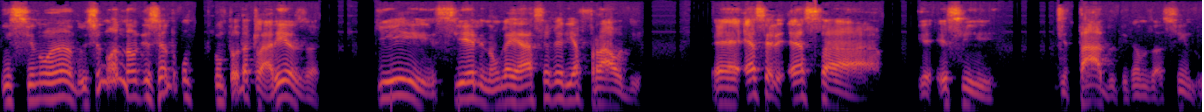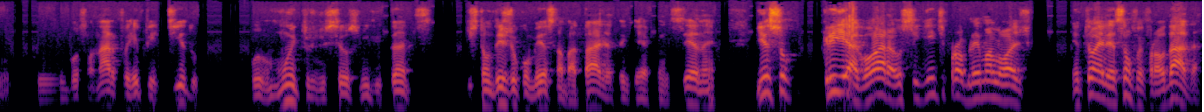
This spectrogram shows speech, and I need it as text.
insinuando, insinuando não, dizendo com, com toda clareza que se ele não ganhasse haveria fraude. É, essa, essa, esse ditado, digamos assim, do, do Bolsonaro, foi repetido por muitos de seus militantes, que estão desde o começo na batalha, tem que reconhecer, né? Isso cria agora o seguinte problema lógico. Então a eleição foi fraudada?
